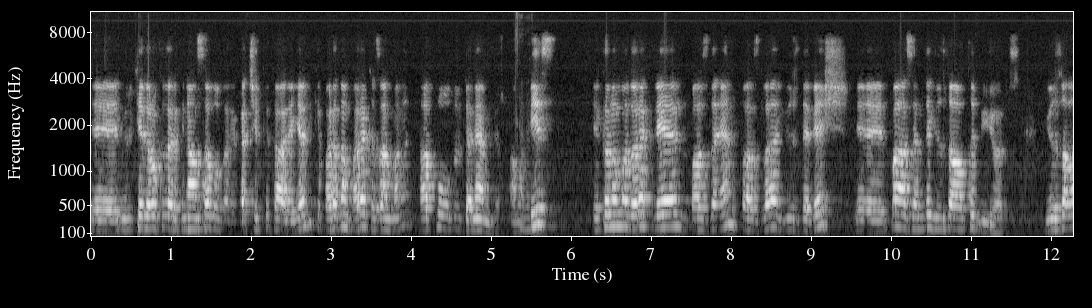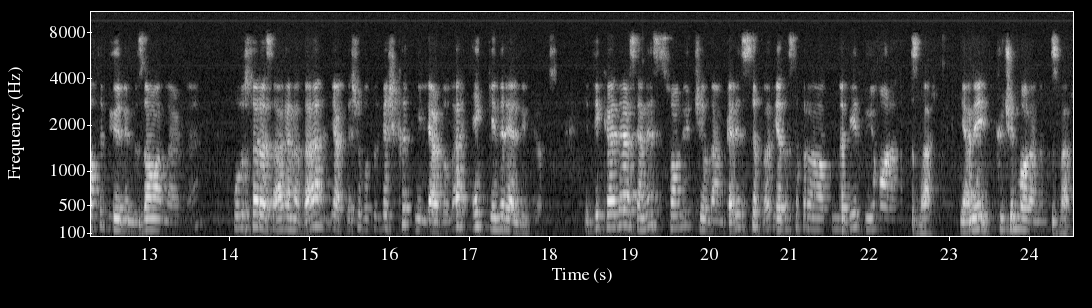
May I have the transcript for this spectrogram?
e, ülkeler o kadar finansal olarak açıklık hale geldi ki paradan para kazanmanın tatlı olduğu dönemdir. Ama Evet. biz ekonomi olarak reel bazda en fazla yüzde beş, e, bazen de yüzde altı büyüyoruz. Yüzde altı büyüdüğümüz zamanlarda uluslararası arenada yaklaşık 35-40 milyar dolar ek gelir elde ediyoruz. E, dikkat ederseniz son 3 yıldan beri sıfır ya da sıfırın altında bir büyüme oranımız var. Yani küçülme oranımız var.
